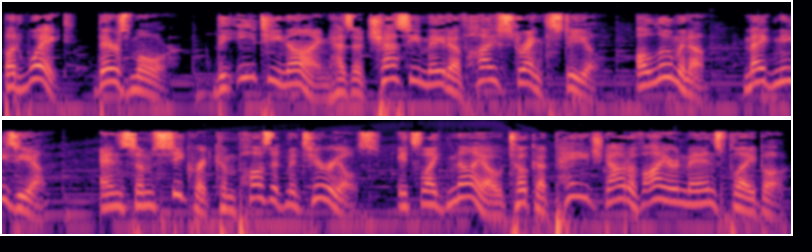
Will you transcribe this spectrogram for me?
But wait, there's more. The ET9 has a chassis made of high-strength steel, aluminum, magnesium, and some secret composite materials. It's like Nio took a page out of Iron Man's playbook.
